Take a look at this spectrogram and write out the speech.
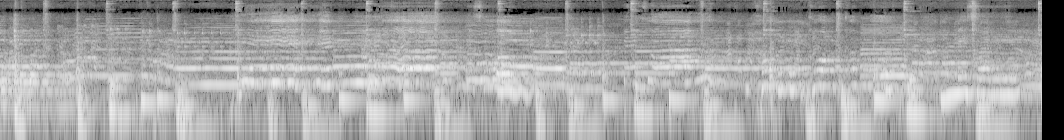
บนตะวันนะครับไม่สั่นใจ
